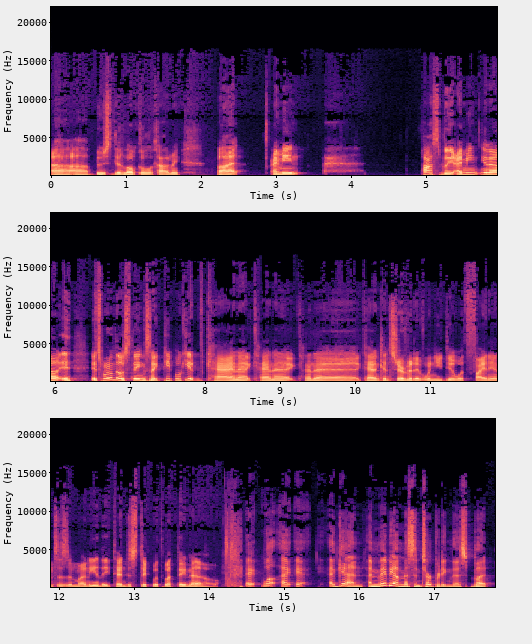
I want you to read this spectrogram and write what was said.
uh, uh, boost the local economy. But I mean, possibly. I mean, you know, it, it's one of those things like people get kind of, kind of, kind of, kind of conservative when you deal with finances and money, and they tend to stick with what they know. Eh, well, I, eh, again, and maybe I'm misinterpreting this, but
